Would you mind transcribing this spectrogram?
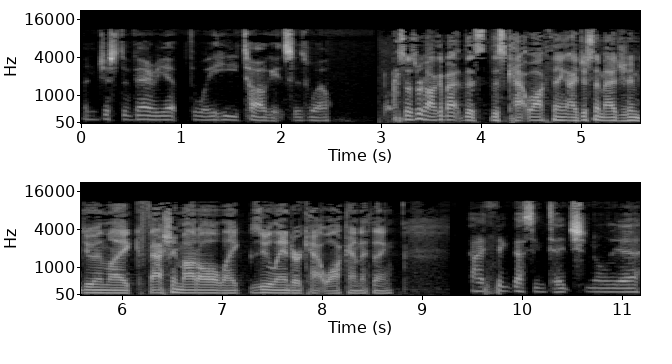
and just to vary up the way he targets as well. So as we're talking about this this catwalk thing, I just imagine him doing like fashion model, like Zoolander catwalk kind of thing. I think that's intentional. Yeah,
